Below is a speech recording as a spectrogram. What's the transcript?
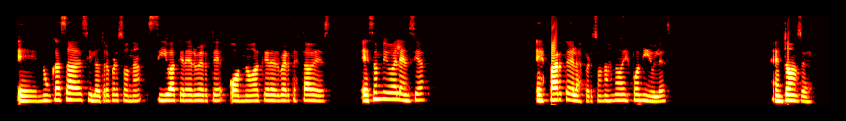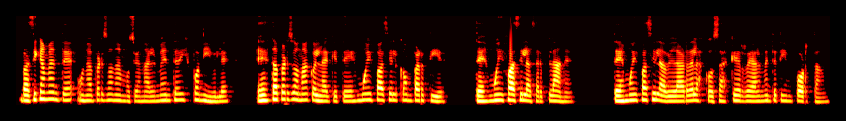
Eh, nunca sabes si la otra persona sí va a querer verte o no va a querer verte esta vez. Esa ambivalencia es parte de las personas no disponibles. Entonces, Básicamente, una persona emocionalmente disponible es esta persona con la que te es muy fácil compartir, te es muy fácil hacer planes, te es muy fácil hablar de las cosas que realmente te importan.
